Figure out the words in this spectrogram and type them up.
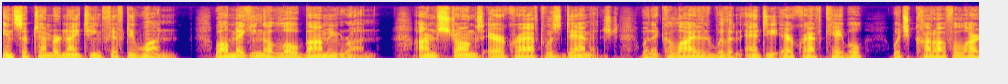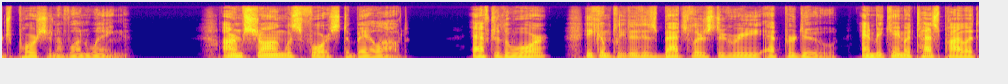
In September 1951, while making a low bombing run, Armstrong's aircraft was damaged when it collided with an anti aircraft cable which cut off a large portion of one wing. Armstrong was forced to bail out. After the war, he completed his bachelor's degree at Purdue and became a test pilot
